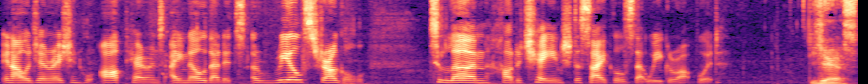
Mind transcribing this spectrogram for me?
in our generation who are parents i know that it's a real struggle to learn how to change the cycles that we grew up with. Yes,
